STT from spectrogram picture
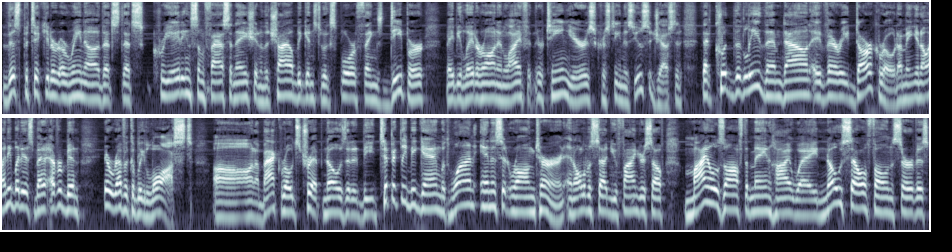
this particular arena that's that's creating some fascination and the child begins to explore things deeper maybe later on in life at their teen years christine as you suggested that could lead them down a very dark road. I mean you know anybody that's been ever been irrevocably lost uh, on a backroads trip knows that it be typically began with one innocent wrong turn, and all of a sudden you find yourself miles off the main highway, no cell phone service,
